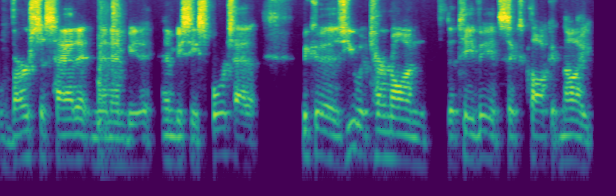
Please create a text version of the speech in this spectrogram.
Versus had it and then NBC, NBC Sports had it because you would turn on the TV at six o'clock at night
